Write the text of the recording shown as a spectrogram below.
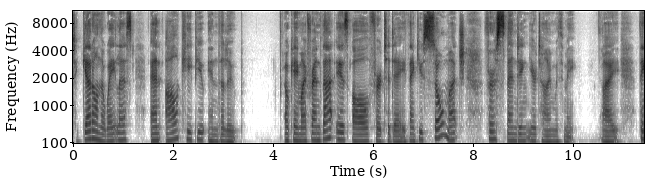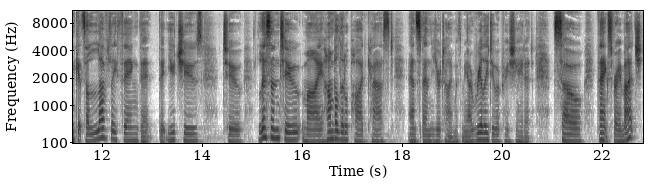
to get on the wait list, and I'll keep you in the loop. Okay, my friend, that is all for today. Thank you so much for spending your time with me. I think it's a lovely thing that, that you choose to listen to my humble little podcast and spend your time with me. I really do appreciate it. So, thanks very much.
